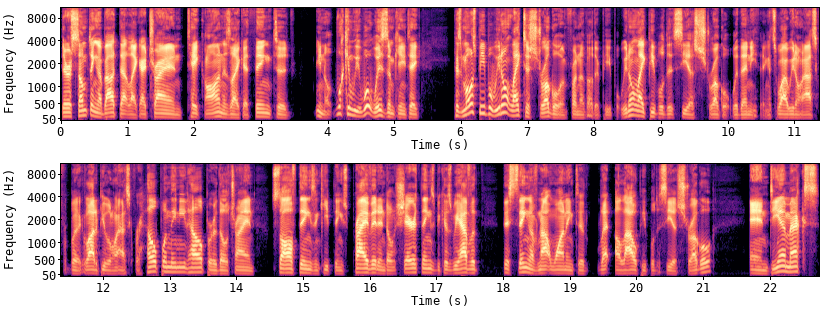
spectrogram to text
there's something about that, like I try and take on as like a thing to, you know, what can we, what wisdom can you take? Because most people, we don't like to struggle in front of other people. We don't like people to see us struggle with anything. It's why we don't ask for, like, a lot of people don't ask for help when they need help, or they'll try and solve things and keep things private and don't share things because we have a, this thing of not wanting to let allow people to see us struggle. And DMX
